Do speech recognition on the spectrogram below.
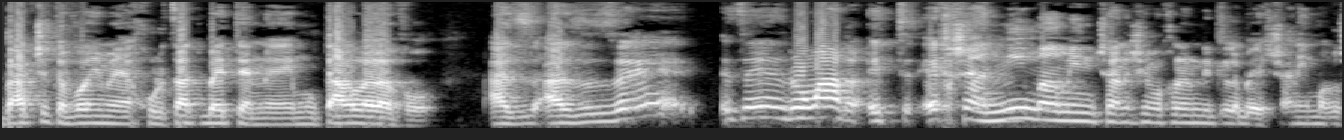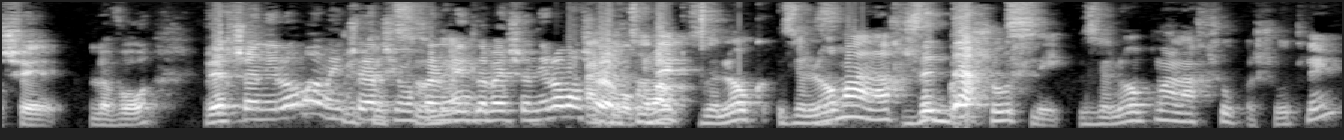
בת שתבוא עם חולצת בטן, מותר לה לבוא. אז, אז זה, זה לומר, את, איך שאני מאמין שאנשים יכולים להתלבש, אני מרשה לבוא, ואיך שאני לא מאמין אתה שאנשים יכולים צודק. להתלבש, אני לא מרשה אתה לבוא. צודק, זה לא- זה לא מהלך זה שהוא דת. פשוט לי, זה לא מהלך שהוא פשוט לי,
